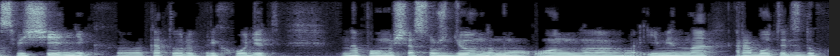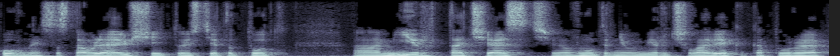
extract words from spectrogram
священник, который приходит на помощь осужденному, он э, именно работает с духовной составляющей, то есть это тот э, мир, та часть внутреннего мира человека, которая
